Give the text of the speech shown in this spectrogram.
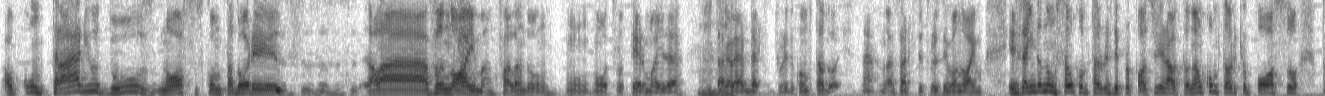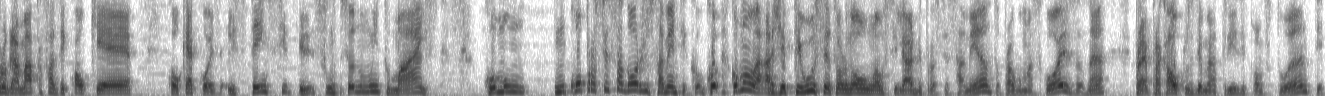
Ao contrário dos nossos computadores lá Van Neumann, falando um, um outro termo aí da, uhum. da galera da arquitetura de computadores, né? as arquiteturas de Van Neumann. Eles ainda não são computadores de propósito geral. Então não é um computador que eu posso programar para fazer qualquer qualquer coisa. Eles têm eles funcionam muito mais como um, um coprocessador, justamente. Como a GPU se tornou um auxiliar de processamento para algumas coisas, né? Para cálculos de matriz e plano flutuante,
